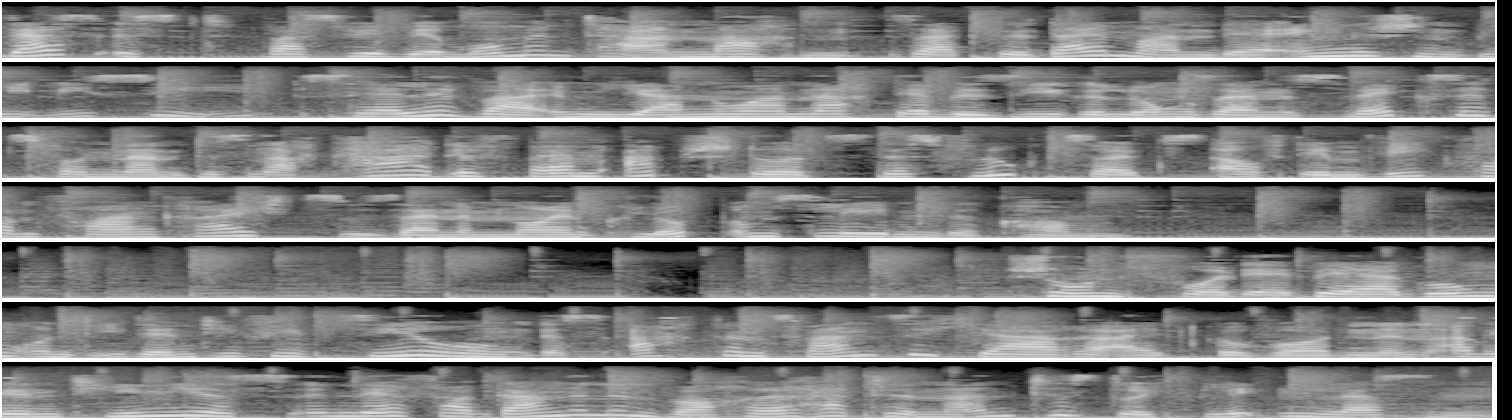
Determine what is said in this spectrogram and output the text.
Das ist, was wir wir momentan machen, sagte Daimann der englischen BBC. Selle war im Januar nach der Besiegelung seines Wechsels von Nantes nach Cardiff beim Absturz des Flugzeugs auf dem Weg von Frankreich zu seinem neuen Club ums Leben gekommen. Schon vor der Bergung und Identifizierung des 28 Jahre alt gewordenen Argentiniers in der vergangenen Woche hatte Nantes durchblicken lassen,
